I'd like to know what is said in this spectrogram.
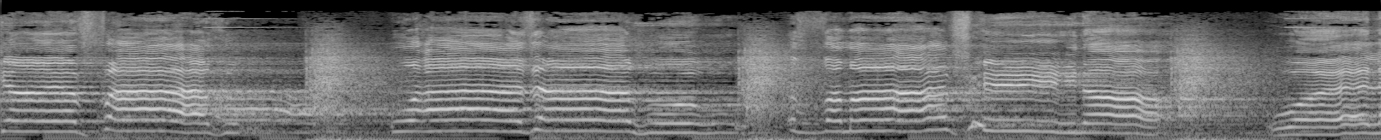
كفاه وآذاه الظما فينا والعمود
